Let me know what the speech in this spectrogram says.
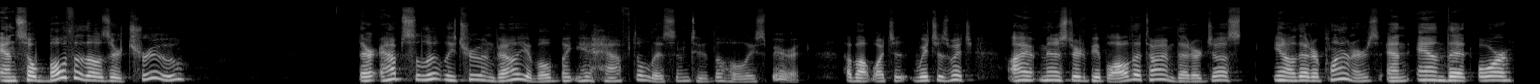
and so both of those are true. They're absolutely true and valuable, but you have to listen to the Holy Spirit about which is, which is which. I minister to people all the time that are just, you know, that are planners and and that or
